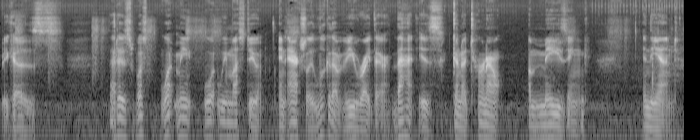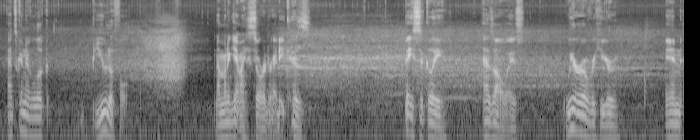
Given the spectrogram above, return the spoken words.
Because that is what what me what we must do. And actually look at that view right there. That is gonna turn out amazing in the end. That's gonna look beautiful. And I'm gonna get my sword ready because basically, as always, we're over here and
